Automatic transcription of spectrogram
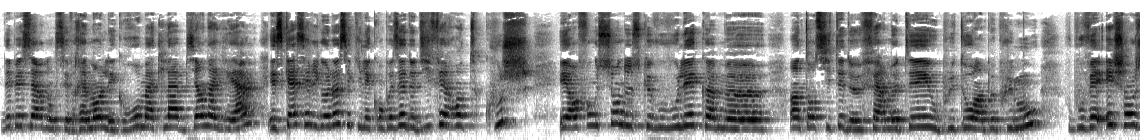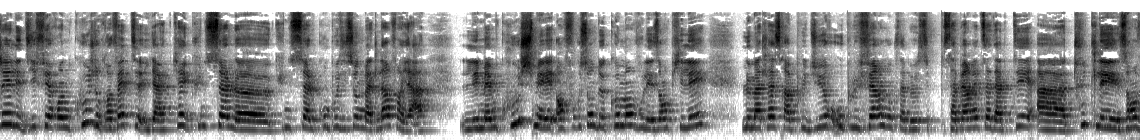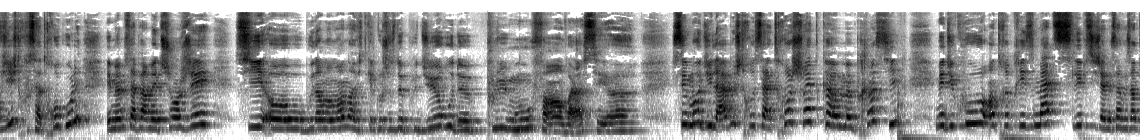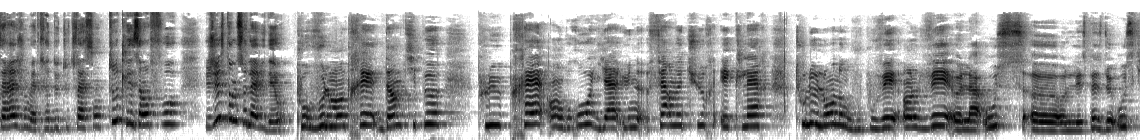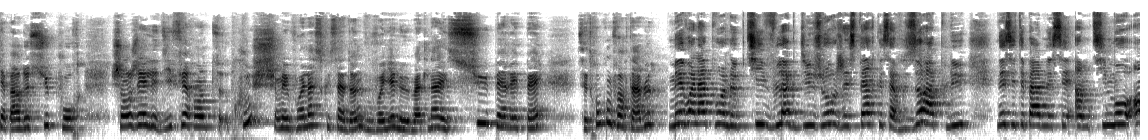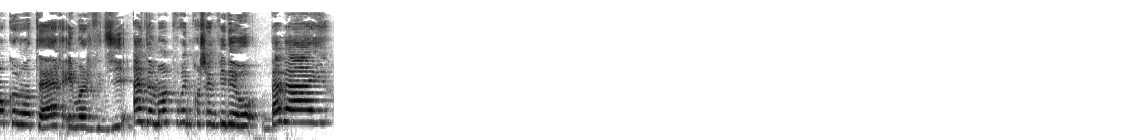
d'épaisseur donc c'est vraiment les gros matelas bien agréables et ce qui est assez rigolo c'est qu'il est composé de différentes couches et en fonction de ce que vous voulez comme euh, intensité de fermeté ou plutôt un peu plus mou, vous pouvez échanger les différentes couches. Donc en fait, il n'y a qu'une seule, euh, qu'une seule composition de matelas. Enfin, il y a les mêmes couches, mais en fonction de comment vous les empilez, le matelas sera plus dur ou plus ferme, donc ça, peut, ça permet de s'adapter à toutes les envies, je trouve ça trop cool, et même ça permet de changer si au, bout d'un moment on a envie de quelque chose de plus dur ou de plus mou, enfin voilà, c'est... Euh, c'est modulable, je trouve ça trop chouette comme principe. Mais du coup, entreprise Matt Sleep, si jamais ça vous intéresse, je vous mettrai de toute façon toutes les infos juste en dessous de la vidéo. Pour vous le montrer d'un petit peu plus près, en gros, il y a une fermeture éclair tout le long. Donc vous pouvez enlever euh, la housse, euh, l'espèce de housse qu'il y a par-dessus pour changer les différentes couches. Mais voilà ce que ça donne. Vous voyez, le matelas est super épais. C'est trop confortable. Mais voilà pour le petit vlog du jour. J'espère que ça vous aura plu. N'hésitez pas à me laisser un petit mot en commentaire. Et moi, je vous dis à demain pour une prochaine vidéo. Bye bye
